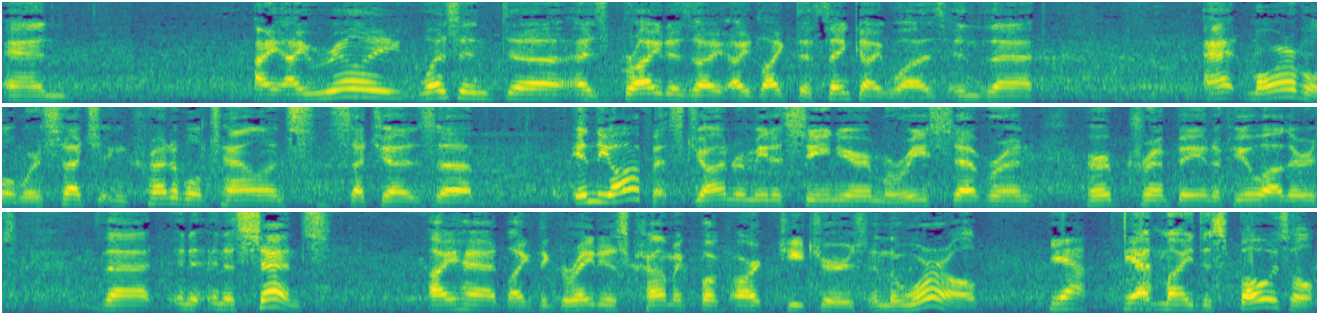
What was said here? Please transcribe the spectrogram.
and I, I really wasn't uh, as bright as I, I'd like to think I was in that at Marvel were such incredible talents, such as uh, in the office, John Romita Sr., Marie Severin, Herb Trimpe, and a few others, that in, a- in a sense, I had like the greatest comic book art teachers in the world Yeah, at my disposal,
